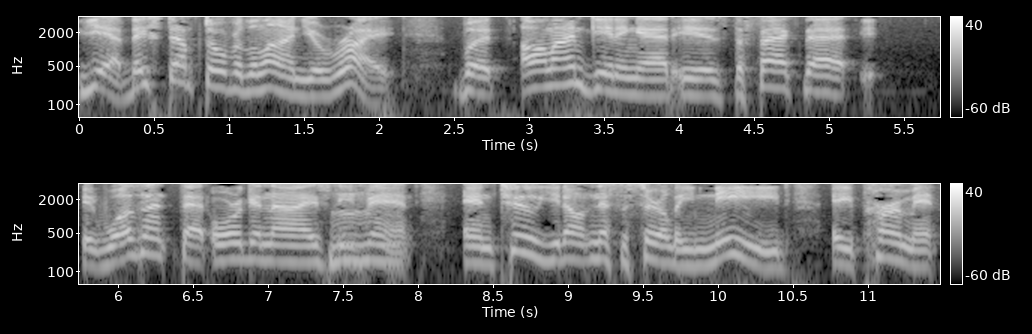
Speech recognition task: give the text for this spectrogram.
yeah, they stepped over the line. You're right, but all I'm getting at is the fact that. It, wasn't that organized Mm-hmm. event, and two, you don't necessarily need a permit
